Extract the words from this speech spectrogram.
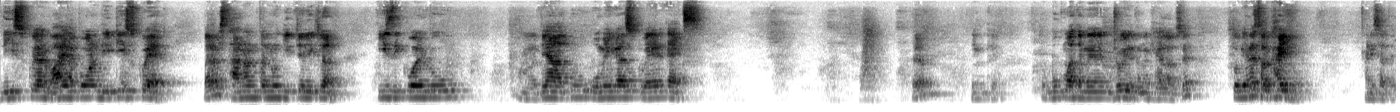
D square Y upon DT square બરાબર? સ્થાનાંતરનું દ્વિતીય વિકલન ઇઝ ઇક્વલ ટુ ત્યાં હતું ઓમેગા સ્ક્વેર એક્સ બરાબર? એમ કે. તો બુકમાં તમે જોઈ લો, તમને ખ્યાલ આવશે. તો બેને સરખાઈ દો આની સાથે.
